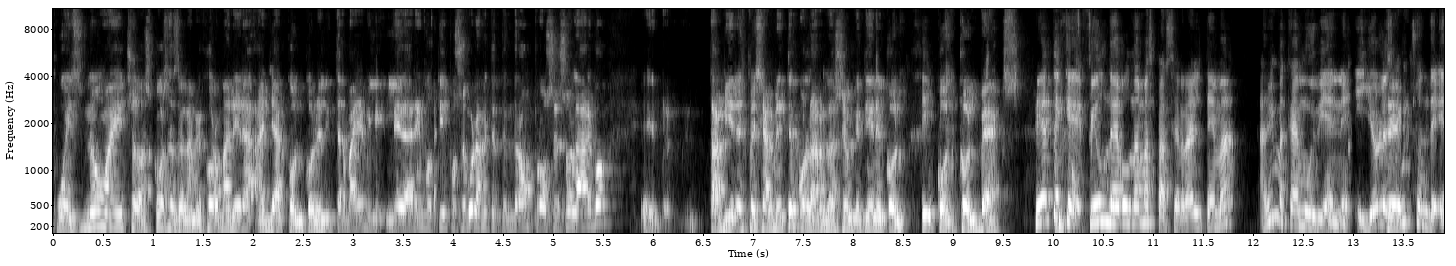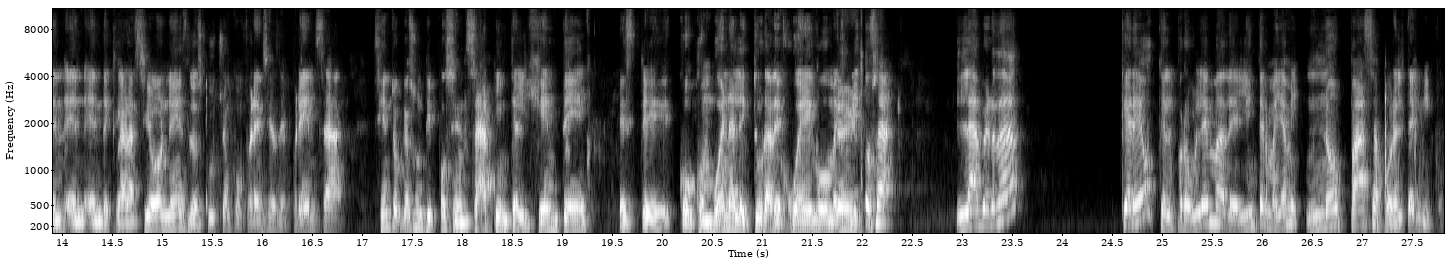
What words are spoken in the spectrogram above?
pues no ha hecho las cosas de la mejor manera allá con, con el Inter Miami. Le, daremos tiempo, seguramente tendrá un proceso largo, eh, también especialmente por la relación que tiene con, con, con, Bex. Fíjate que Phil Neville, nada más para cerrar el tema, a mí me cae muy bien, ¿eh? y yo lo escucho en, en, en, declaraciones, lo escucho en conferencias de prensa, siento que es un tipo sensato, inteligente, este, con, con buena lectura de juego, me explico, o sea, la verdad, creo que el problema del Inter Miami no pasa por el técnico.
